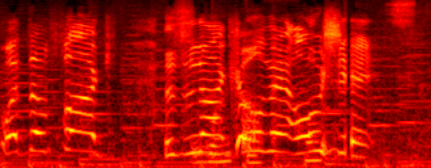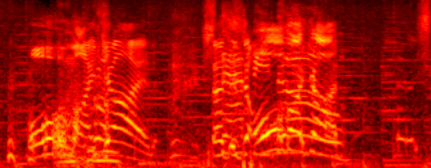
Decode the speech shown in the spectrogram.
What the fuck? This is not cool, man. Oh shit! Oh my god! That is, Snappy, oh my no! god! This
